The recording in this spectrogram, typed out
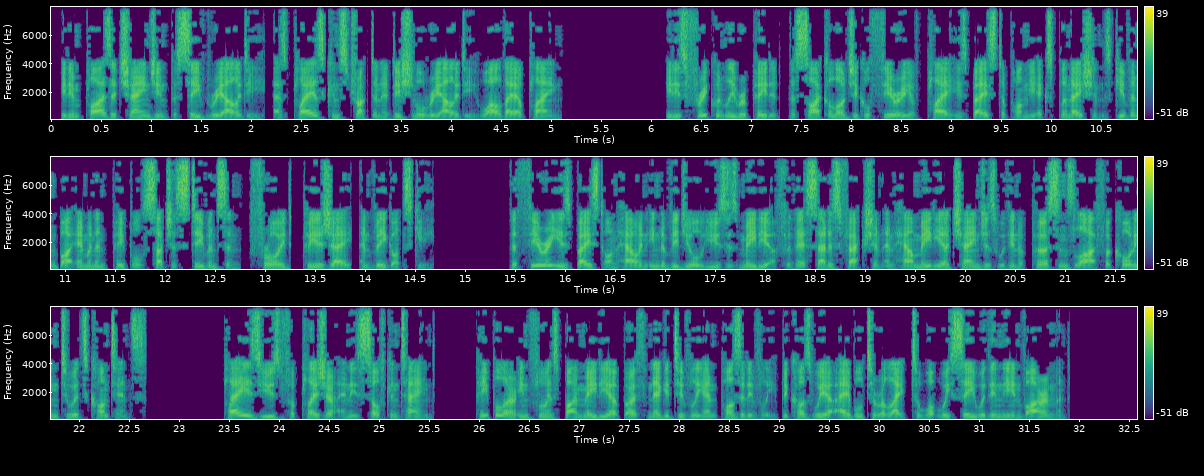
It implies a change in perceived reality, as players construct an additional reality while they are playing. It is frequently repeated. The psychological theory of play is based upon the explanations given by eminent people such as Stephenson, Freud, Piaget, and Vygotsky. The theory is based on how an individual uses media for their satisfaction and how media changes within a person's life according to its contents. Play is used for pleasure and is self-contained. People are influenced by media both negatively and positively because we are able to relate to what we see within the environment.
